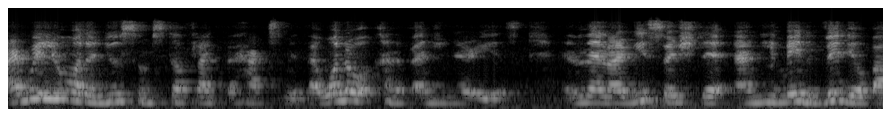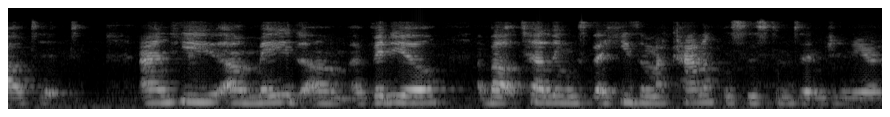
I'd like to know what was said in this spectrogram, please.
I really want to do some stuff like the Hacksmith. I wonder what kind of engineer he is. And then I researched it, and he made a video about it. And he um, made um, a video about telling us that he's a mechanical systems engineer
